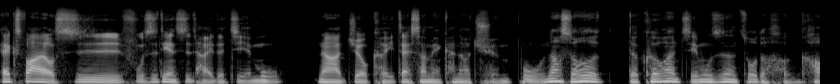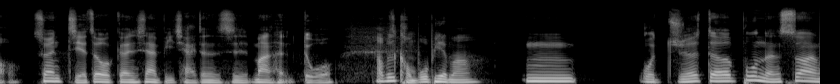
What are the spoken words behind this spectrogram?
X File 是福斯电视台的节目，那就可以在上面看到全部。那时候。的科幻节目真的做得很好，虽然节奏跟现在比起来真的是慢很多。它不是恐怖片吗？嗯，我觉得不能算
